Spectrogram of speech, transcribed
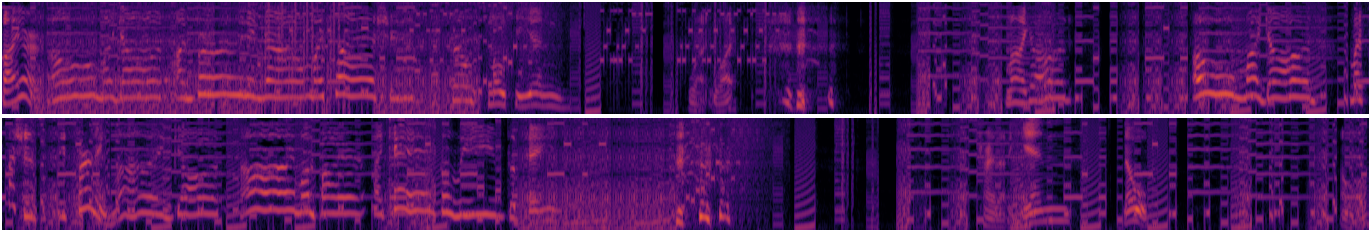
fire. Oh my god, I'm burning now. My flesh smells smoky and... What, what? my god. Oh my god! My flesh is it's burning! My god! I'm on fire! I can't believe the pain! Try that again. No! Oh well.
